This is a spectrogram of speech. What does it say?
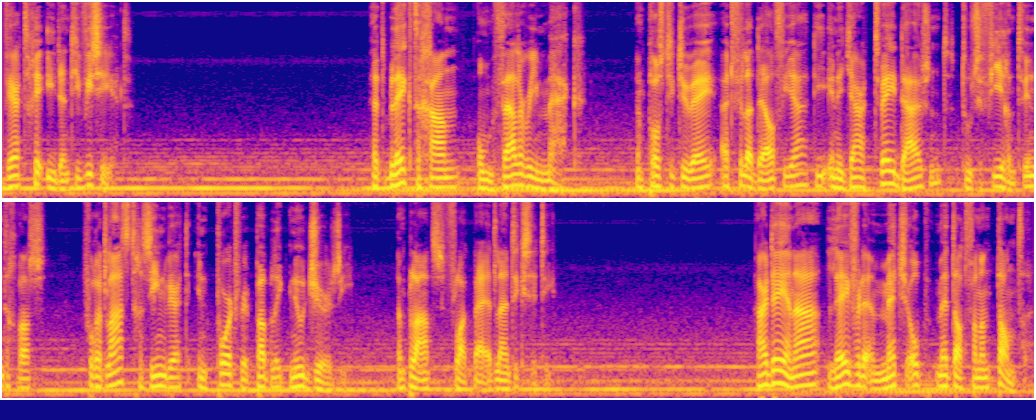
werd geïdentificeerd. Het bleek te gaan om Valerie Mack, een prostituee uit Philadelphia die in het jaar 2000, toen ze 24 was, voor het laatst gezien werd in Port Republic, New Jersey, een plaats vlakbij Atlantic City. Haar DNA leverde een match op met dat van een tante.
